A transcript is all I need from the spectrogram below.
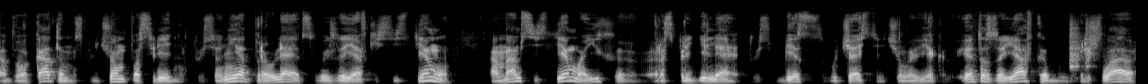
адвокатом исключен посредник. То есть они отправляют свои заявки в систему, а нам система их э, распределяет, то есть без участия человека. Эта заявка пришла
